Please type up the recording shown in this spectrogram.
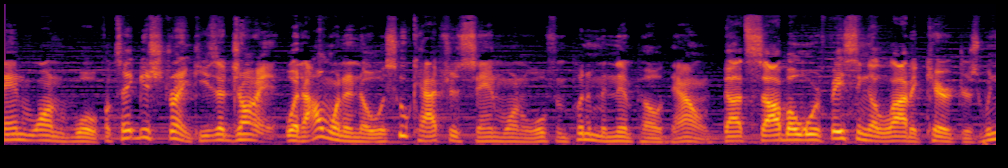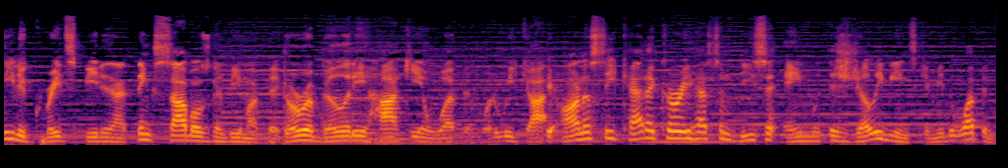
San Juan Wolf. I'll take his strength, he's a giant. What I want to know is who captured San Juan Wolf and put him in Impel down. Got Sabo, we're facing a lot of characters. We need a great speed, and I think Sabo's gonna be my pick. Durability, haki, and weapon. What do we got? Honestly, Katakuri has some decent aim with his jelly beans. Give me the weapon.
